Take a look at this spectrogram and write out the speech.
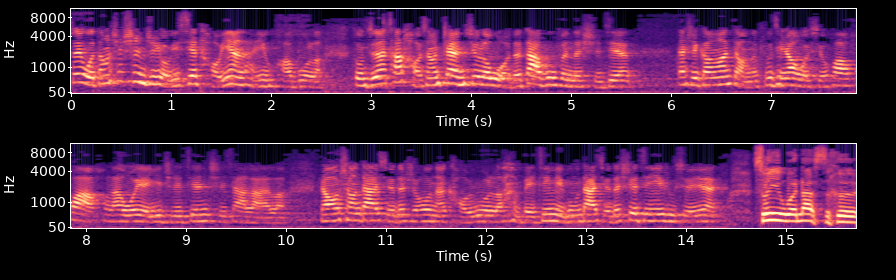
所以我当时甚至有一些讨厌蓝印花布了，总觉得它好像占据了我的大部分的时间。但是刚刚讲的父亲让我学画画，后来我也一直坚持下来了。然后上大学的时候呢，考入了 北京理工大学的设计艺术学院。所以我那时候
